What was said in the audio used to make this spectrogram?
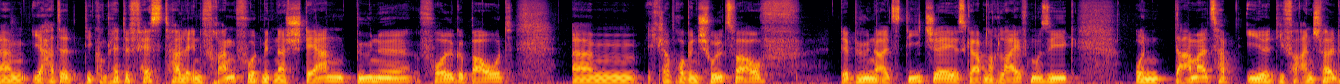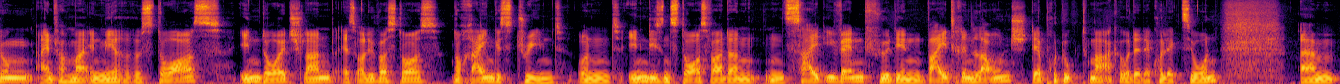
Ähm, ihr hattet die komplette Festhalle in Frankfurt mit einer Sternbühne vollgebaut. Ähm, ich glaube, Robin Schulz war auf der Bühne als DJ. Es gab noch Live-Musik. Und damals habt ihr die Veranstaltung einfach mal in mehrere Stores in Deutschland, S. Oliver Stores, noch reingestreamt. Und in diesen Stores war dann ein Side-Event für den weiteren Launch der Produktmarke oder der Kollektion. Ähm,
